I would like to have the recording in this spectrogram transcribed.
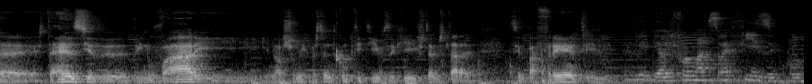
esta ânsia de, de inovar e, e nós somos bastante competitivos aqui, gostamos de estar sempre à frente. E... O Miguel de formação é físico.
